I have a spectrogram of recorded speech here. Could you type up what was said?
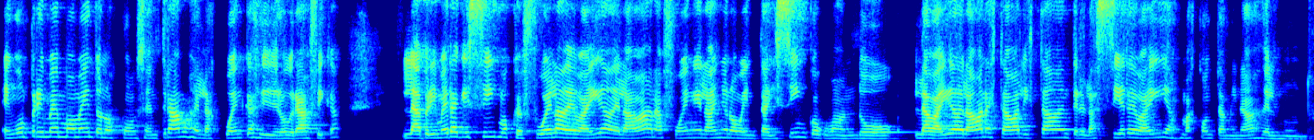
En un primer momento nos concentramos en las cuencas hidrográficas la primera que hicimos, que fue la de Bahía de La Habana, fue en el año 95, cuando la Bahía de La Habana estaba listada entre las siete bahías más contaminadas del mundo.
